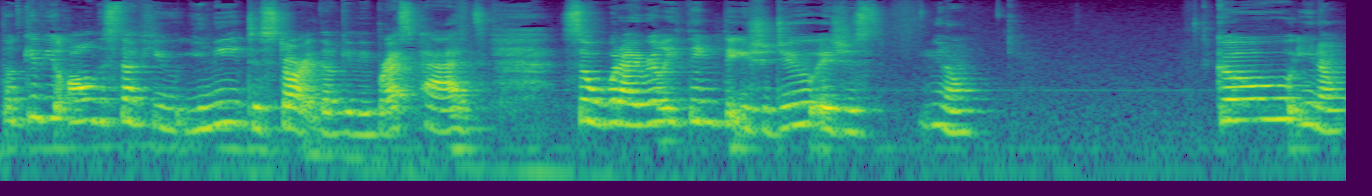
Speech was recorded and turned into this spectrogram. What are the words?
They'll give you all the stuff you, you need to start. They'll give you breast pads. So what I really think that you should do is just, you know, go, you know,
